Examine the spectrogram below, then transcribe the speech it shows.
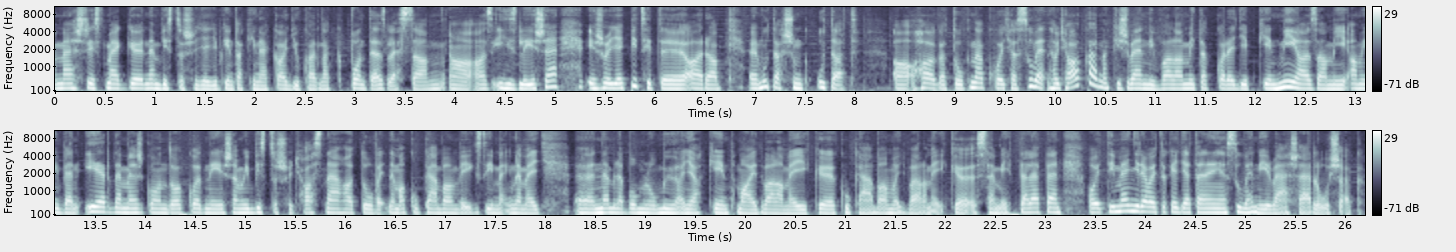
másrészt meg nem biztos, hogy egyébként akinek adjuk, annak pont ez lesz a, a, az ízlése, és hogy egy picit arra mutassunk utat a hallgatóknak, hogyha, szuven, hogyha akarnak is venni valamit, akkor egyébként mi az, ami, amiben érdemes gondolkodni, és ami biztos, hogy használható, vagy nem a kukában végzi, meg nem egy nem lebomló műanyagként majd valamelyik kukában, vagy valamelyik szeméttelepen, hogy ti mennyire vagytok egyáltalán ilyen szuvenírvásárlósak?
